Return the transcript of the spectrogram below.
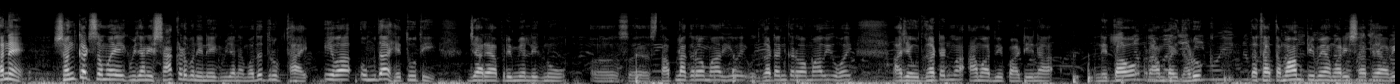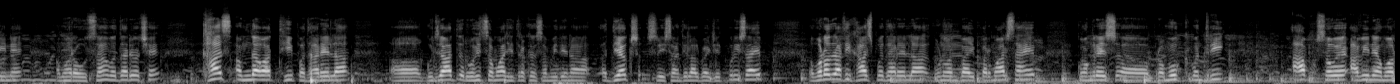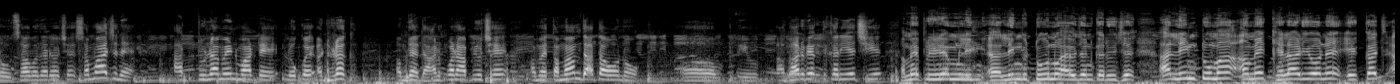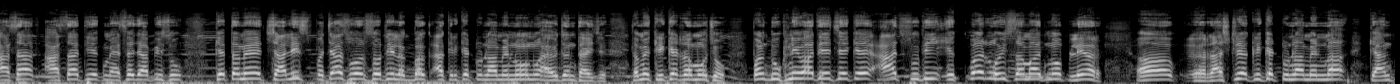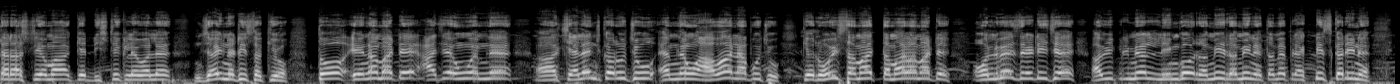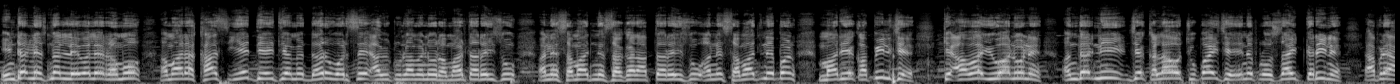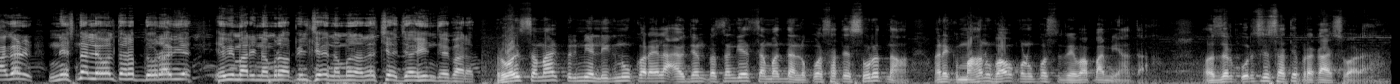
અને સંકટ સમયે એકબીજાની સાંકળ બનીને એકબીજાને મદદરૂપ થાય એવા ઉમદા હેતુથી જ્યારે આ પ્રીમિયર લીગનું સ્થાપના કરવામાં આવી હોય, ઉદ્ઘાટન કરવામાં આવ્યું હોય, આજે ઉદ્ઘાટનમાં આમ આદમી પાર્ટીના નેતાઓ રામભાઈ ધડુક તથા તમામ ટીમે અમારી સાથે આવીને અમારો ઉત્સાહ વધાર્યો છે. ખાસ અમદાવાદથી પધારેલા ગુજરાત રોહિત સમાજ હિતરક્ષક સમિતિના અધ્યક્ષ શ્રી શાંતિલાલભાઈ જેતપુરી સાહેબ, વડોદરાથી ખાસ પધારેલા ગુણવંતભાઈ પરમાર સાહેબ, કોંગ્રેસ પ્રમુખ મંત્રી આપ સૌએ આવીને અમારો ઉત્સાહ વધાર્યો છે. સમાજને આ ટુર્નામેન્ટ માટે લોકોએ અઢળક અમને દાન પણ આપ્યું છે. અમે તમામ દાતાઓનો આભાર વ્યક્ત કરીએ છીએ. અમે પ્રીમિયમ લિંગ લિંગ ટુનું આયોજન કર્યું છે. આ લિંગ ટુમાં અમે ખેલાડીઓને એક જ આશા, આશાથી એક મેસેજ આપીશું કે તમે ચાલીસ, પચાસ વર્ષોથી લગભગ આ ક્રિકેટ ટુર્નામેન્ટનું આયોજન થાય છે. તમે ક્રિકેટ રમો છો. પણ દુઃખની વાત એ છે કે આજ સુધી એક પણ રોહિત સમાજનો પ્લેયર રાષ્ટ્રીય ક્રિકેટ ટુર્નામેન્ટમાં કે આંતરરાષ્ટ્રીયમાં કે ડિસ્ટ્રિક્ટ લેવલે જઈ નથી શક્યો. તો એના માટે આજે હું એમને ચેલેન્જ કરું છું. એમને હું આહ્વાન આપું છું કે રોહિત સમાજ તમારા માટે ઓલવેઝ રેડી છે. આવી પ્રીમિયર લિંગો રમી રમીને તમે પ્રેક્ટિસ કરીને ઇન્ટરનેશનલ લેવલે રમો. અમારા ખાસ એ ધ્યેયથી અમે દર વર્ષે આવી ટુર્નામેન્ટો રમાડતા રહીશું અને સમાજને સહકાર આપતા રહીશું. અને સમાજને પણ મારી એક અપીલ છે કે આવા યુવાનોને અંદરની જે કલાઓ છુપાઈ છે એને પ્રોત્સાહિત કરીને આપણે આગળ નેશનલ લેવલ તરફ દોરાવીએ એવી મારી નમ્ર અપીલ છે. નમ્ર અરજ છે. જય હિન્દ, જય ભારત. રોહિત સમાજ પ્રીમિયર લીગનું કરાયેલા આયોજન પ્રસંગે સમાજના લોકો સાથે સુરતના અનેક મહાનુભાવો પણ ઉપસ્થિત રહેવા પામ્યા હતા. અઝર કુરશી સાથે પ્રકાશવાળા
